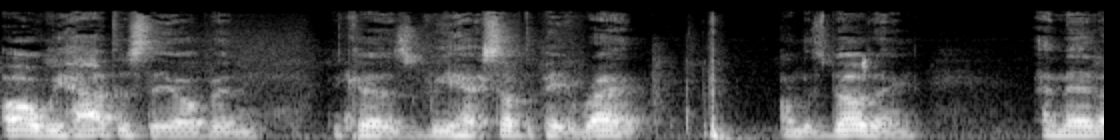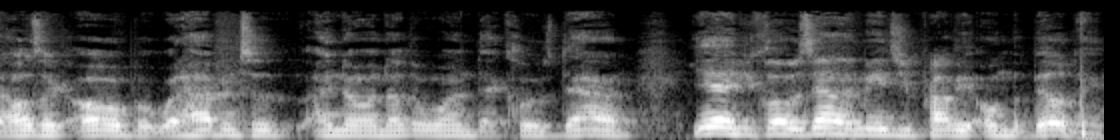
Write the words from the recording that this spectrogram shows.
"Oh, we have to stay open because we have still have to pay rent on this building." And then I was like, "Oh, but what happened to? I know another one that closed down. Yeah, if you close down, that means you probably own the building,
